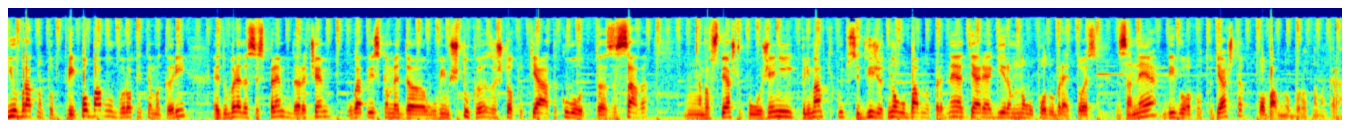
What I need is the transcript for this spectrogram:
И обратното, при по-бавно оборотните макари е добре да се спрем, да речем, когато искаме да ловим штука, защото тя атакува от засада в стоящо положение и при които се движат много бавно пред нея, тя реагира много по-добре. Тоест за нея би била подходяща по-бавно оборотна макара.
